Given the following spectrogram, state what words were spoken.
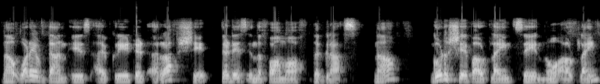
Now what I've done is I've created a rough shape that is in the form of the grass. Now go to shape outline, say no outline,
